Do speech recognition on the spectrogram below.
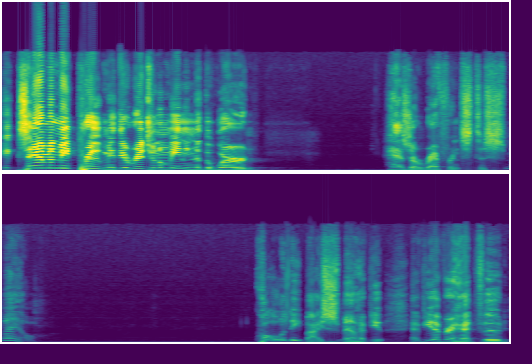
Examine me, prove me. The original meaning of the word has a reference to smell. Quality by smell. Have you, have you ever had food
